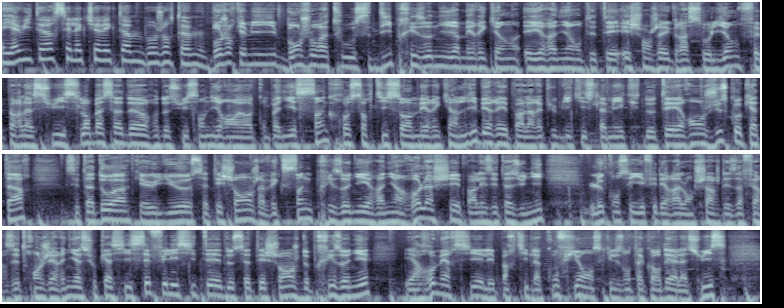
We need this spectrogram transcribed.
Et à 8h, c'est l'actu avec Tom. Bonjour Tom. Bonjour Camille, bonjour à tous. Dix prisonniers américains et iraniens ont été échangés grâce au lien fait par la Suisse. L'ambassadeur de Suisse en Iran a accompagné cinq ressortissants américains libérés par la République islamique de Téhéran jusqu'au Qatar. C'est à Doha qu'a eu lieu cet échange avec cinq prisonniers iraniens relâchés par les États-Unis. Le conseiller fédéral en charge des affaires étrangères, Ignacio Cassis, s'est félicité de cet échange de prisonniers et a remercié les partis de la confiance qu'ils ont accordée à la Suisse.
